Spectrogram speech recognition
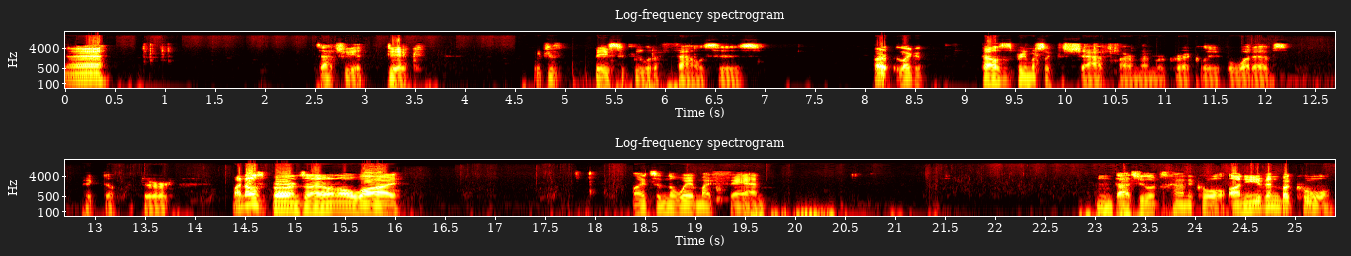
Eh. It's actually a dick. Which is basically what a phallus is. Or, like, a phallus is pretty much like the shaft, if I remember correctly, but whatevs. Picked up the dirt. My nose burns, and I don't know why. Light's in the way of my fan. Hmm, that actually looks kinda cool. Uneven, but cool.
